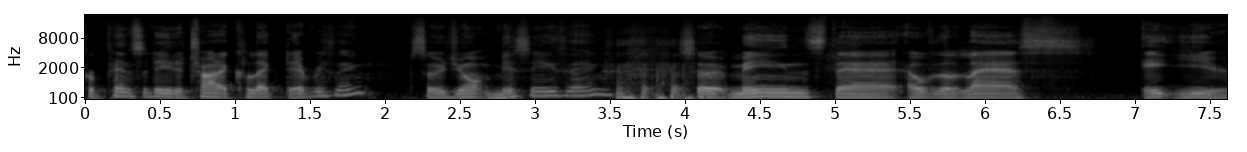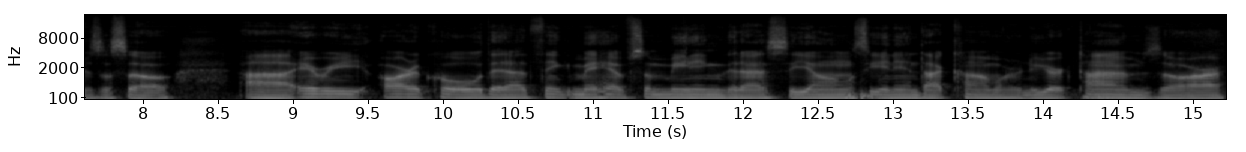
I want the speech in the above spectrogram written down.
propensity to try to collect everything so that you won't miss anything. so it means that over the last eight years or so, uh, every article that I think may have some meaning that I see on CNN.com or the New York Times or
